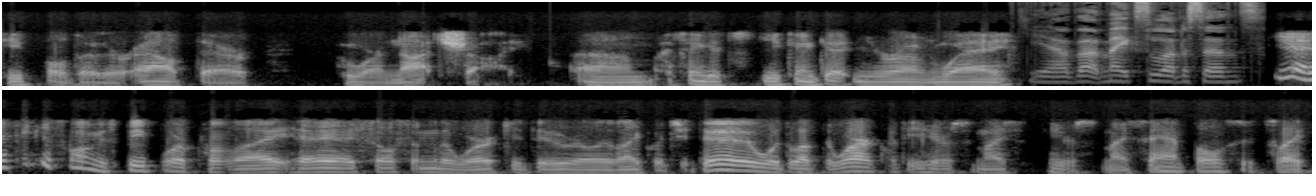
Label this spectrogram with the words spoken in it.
people that are out there who are not shy um, I think it's you can get in your own way. Yeah, that makes a lot of sense. Yeah, I think as long as people are polite, hey, I saw some of the work you do, really like what you do, would love to work with you. Here's my here's my samples. It's like,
